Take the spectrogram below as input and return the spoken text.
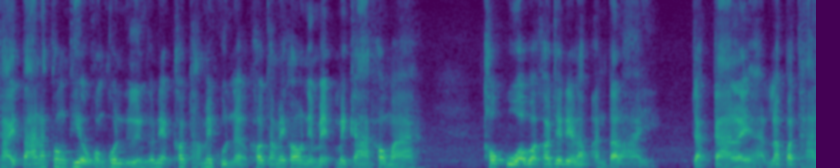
สายตานักท่องเที่ยวของคนอื่นเขาเนี่ยเขาทำให้คุณเขาทำให้เขาเนี่ยไม่ไม่กล้าเข้ามาเขากลัวว่าเขาจะได้รับอันตรายจากการอะไรฮะรับประทาน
